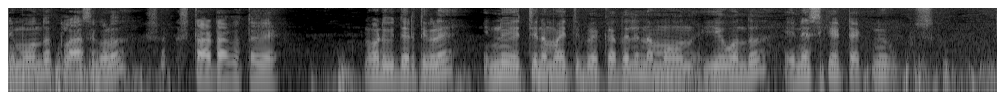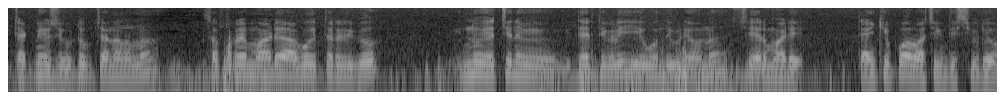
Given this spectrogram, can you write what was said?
ನಿಮ್ಮ ಒಂದು ಕ್ಲಾಸ್ಗಳು ಸ್ಟಾರ್ಟ್ ಆಗುತ್ತವೆ. ನೋಡಿ ವಿದ್ಯಾರ್ಥಿಗಳೇ, ಇನ್ನೂ ಹೆಚ್ಚಿನ ಮಾಹಿತಿ ಬೇಕಾದಲ್ಲಿ ನಮ್ಮ ಒಂದು, ಈ ಒಂದು N S K technics technics YouTube ಚಾನಲನ್ನು ಸಬ್ಸ್ಕ್ರೈಬ್ ಮಾಡಿ ಹಾಗೂ ಇತರರಿಗೂ ಇನ್ನೂ ಹೆಚ್ಚಿನ ವಿದ್ಯಾರ್ಥಿಗಳಿಗೆ ಈ ಒಂದು ವಿಡಿಯೋವನ್ನು ಶೇರ್ ಮಾಡಿ. Thank you for watching this video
